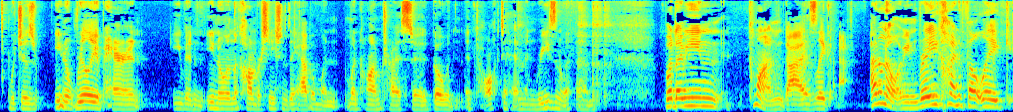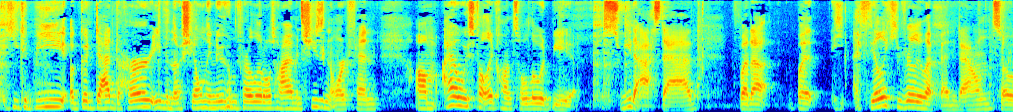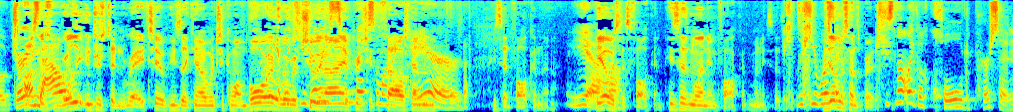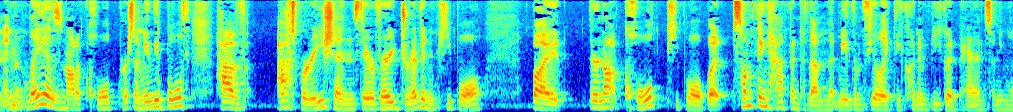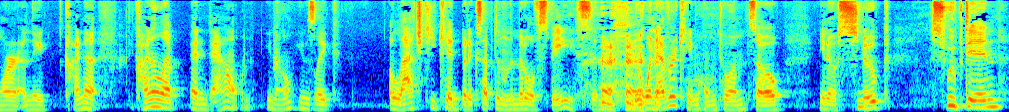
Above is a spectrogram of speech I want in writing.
which is you know really apparent even you know in the conversations they have and when when Han tries to go and, and talk to him and reason with him. But I mean, come on, guys, like. I don't know. I mean, Rey kind of felt like he could be a good dad to her, even though she only knew him for a little time, and she's an orphan. Um, I always felt like Han Solo would be a sweet ass dad, but uh, but he, I feel like he really let Ben down. So jury's was out. really interested in Rey too. He's like, you know, I want you to come on board. Right, We're like, with he Chewie and I. seemed like Appreciate the Falcon. cared. He said Falcon though. Yeah, He always says Falcon. He says Millennium Falcon when he says that. Like he He wasn't- almost sounds British. He's not like a cold person, and Leia is not a cold person. I mean, they both have aspirations. They're very driven people, but they're not cold people. But something happened to them that made them feel like they couldn't be good parents anymore, and they kind of kind of let Ben down. You know, he was like a latchkey kid, but except in the middle of space, and no one ever came home to him. So, you know, Snoke swooped in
